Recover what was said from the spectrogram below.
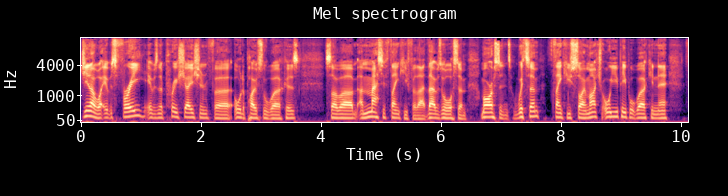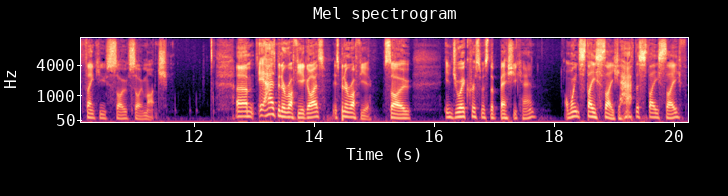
do you know what? It was free. It was an appreciation for all the postal workers. So um, a massive thank you for that. That was awesome. Morrison's, Witham, thank you so much. All you people working there, thank you so, so much. Um, it has been a rough year, guys. It's been a rough year. So enjoy Christmas the best you can. I want you to stay safe. You have to stay safe.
